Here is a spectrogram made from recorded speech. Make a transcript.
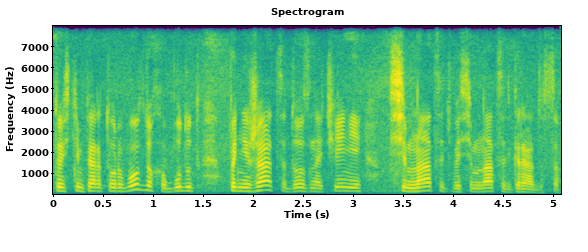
то есть температуры воздуха будут понижаться до значений 17-18 градусов.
